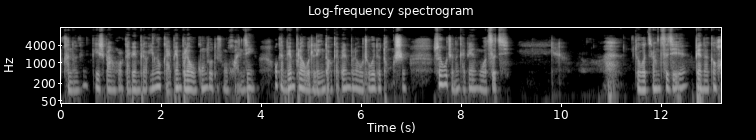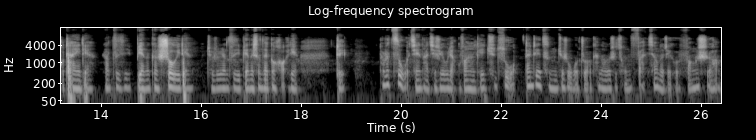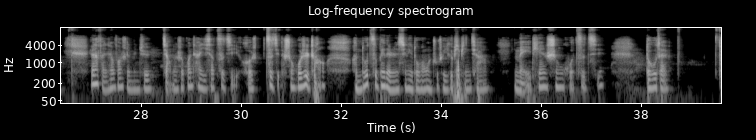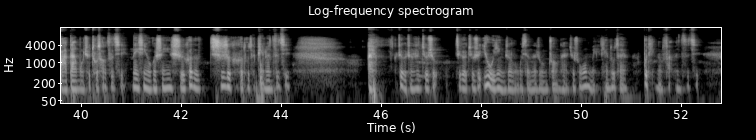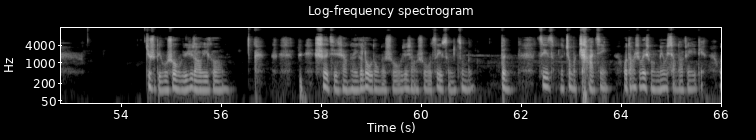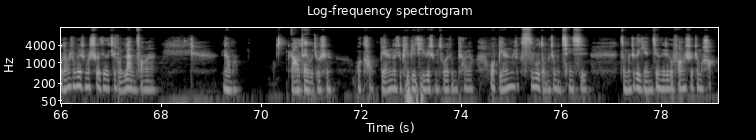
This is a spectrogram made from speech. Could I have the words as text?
可能一时半会儿改变不了，因为我改变不了我工作的这种环境，我改变不了我的领导，改变不了我周围的同事，所以我只能改变我自己。唉，就我让自己变得更好看一点，让自己变得更瘦一点，就是让自己变得身材更好一点，对。他说：“自我接纳其实有两个方向可以去做，但这次呢，就是我主要看到的是从反向的这个方式哈，因为他反向方式里面去讲的是观察一下自己和自己的生活日常。很多自卑的人心里都往往住着一个批评家，每天生活自己都在发弹幕去吐槽自己，内心有个声音时刻的时时刻刻都在评论自己。哎这个真是就是这个就是又印证了我现在这种状态，就是我每天都在不停的反问自己，就是比如说我就遇到一个设计上的一个漏洞的时候，我就想说我自己怎么这么笨，自己怎么这么差劲？我当时为什么没有想到这一点？我当时为什么设计的这种烂方案？你知道吗？然后再有就是。我靠，别人的这 PPT 为什么做的这么漂亮？我别人的这个思路怎么这么清晰？怎么这个眼镜的这个方式这么好？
